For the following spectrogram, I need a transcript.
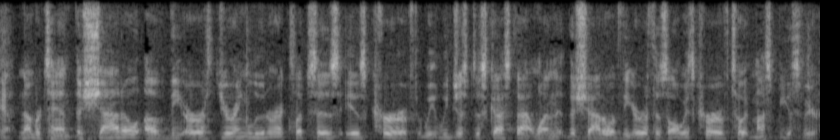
Yeah. Number 10. The shadow of the Earth during lunar eclipses is curved. We, we just discussed that one. The shadow of the Earth is always curved, so it must be a sphere.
